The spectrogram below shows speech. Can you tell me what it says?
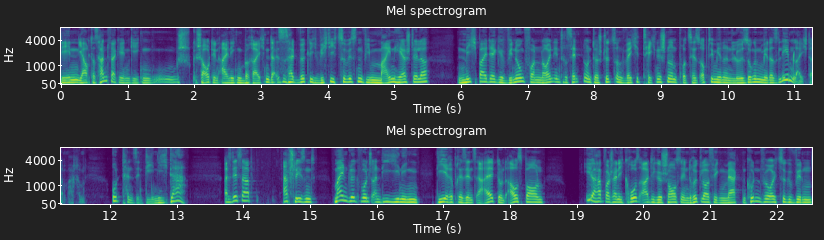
denen ja auch das Handwerk hingegen schaut in einigen Bereichen, da ist es halt wirklich wichtig zu wissen, wie mein Hersteller mich bei der Gewinnung von neuen Interessenten unterstützt und welche technischen und prozessoptimierenden Lösungen mir das Leben leichter machen. und dann sind die nicht da. Also deshalb abschließend mein Glückwunsch an diejenigen, die ihre Präsenz erhalten und ausbauen. Ihr habt wahrscheinlich großartige Chancen, in rückläufigen Märkten Kunden für euch zu gewinnen.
